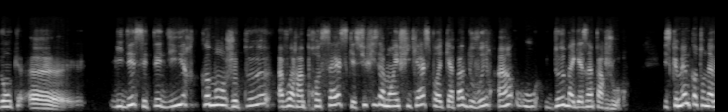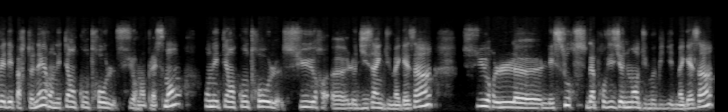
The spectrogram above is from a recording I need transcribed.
Donc l'idée c'était de dire comment je peux avoir un process qui est suffisamment efficace pour être capable d'ouvrir un ou deux magasins par jour. Puisque même quand on avait des partenaires, on était en contrôle sur l'emplacement, on était en contrôle sur euh, le design du magasin, sur les sources d'approvisionnement du mobilier de magasin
